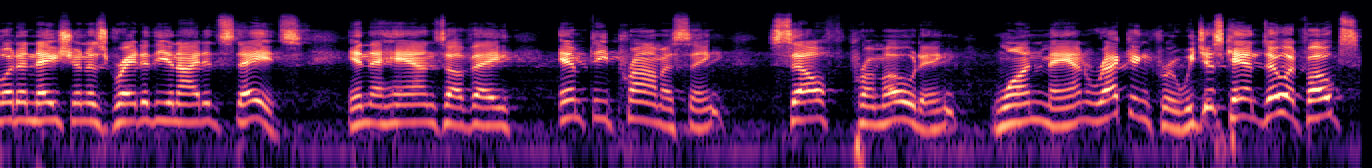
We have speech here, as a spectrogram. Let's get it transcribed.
put a nation as great as the United States in the hands of a empty promising, self-promoting, one-man wrecking crew. We just can't do it, folks.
